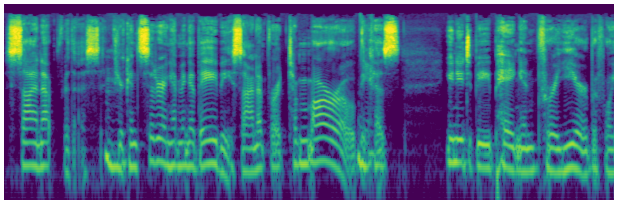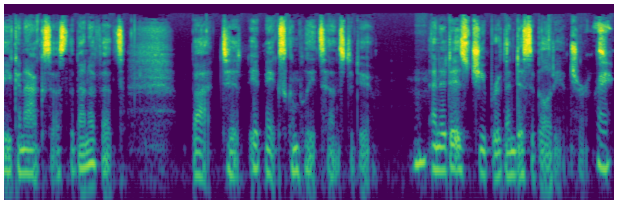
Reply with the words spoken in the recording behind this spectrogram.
sign up for this. If you're mm-hmm. considering having a baby, sign up for it tomorrow because you need to be paying in for a year before you can access the benefits. But it, it makes complete sense to do. Mm-hmm. And it is cheaper than disability insurance. Right.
